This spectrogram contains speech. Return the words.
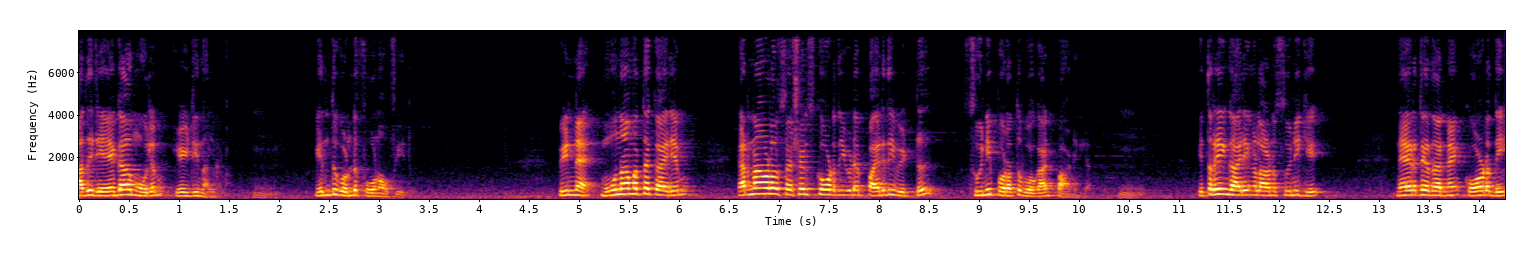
അത് രേഖാമൂലം എഴുതി നൽകണം. എന്തുകൊണ്ട് ഫോൺ ഓഫ് ചെയ്തു? പിന്നെ മൂന്നാമത്തെ കാര്യം എറണാകുളം സെഷൻസ് കോടതിയുടെ പരിധി വിട്ട് സുനി പുറത്തു പോകാൻ പാടില്ല. ഇത്രയും കാര്യങ്ങളാണ് സുനിക്ക് നേരത്തെ തന്നെ കോടതി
